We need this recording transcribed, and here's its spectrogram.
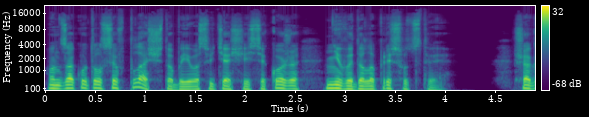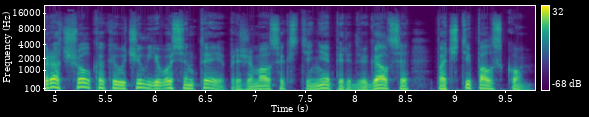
Он закутался в плащ, чтобы его светящаяся кожа не выдала присутствия. Шаград шел, как и учил его Синтея, прижимался к стене, передвигался почти ползком.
